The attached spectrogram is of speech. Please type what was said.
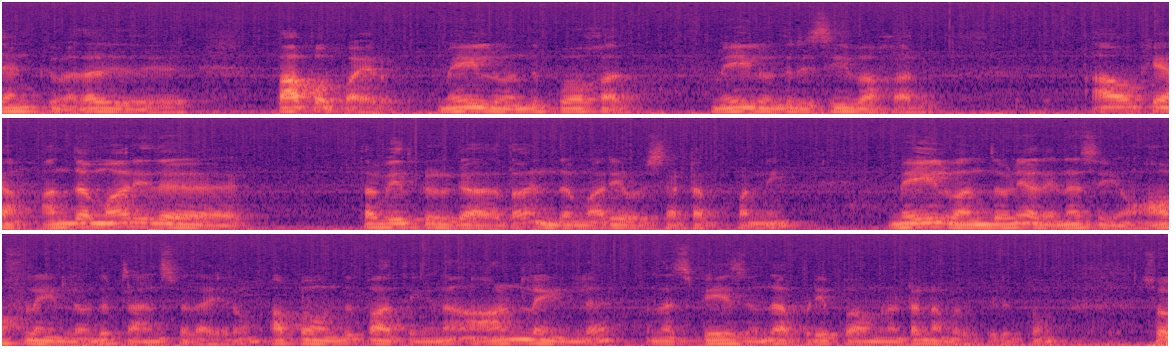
ஜங்க் அதாவது பாப்பப் ஆயிரும். மெயில் வந்து போகாது. மெயில் வந்து ரிசீவ் ஆகாது. ஓகே அந்த மாதிரி இதை தவிர்க்கிறதுக்காக தான் இந்த மாதிரி ஒரு செட்டப் பண்ணி மெயில் வந்தோடனே அது என்ன செய்யும்? ஆஃப்லைனில் வந்து ட்ரான்ஸ்ஃபர் ஆயிரும். அப்போ வந்து பார்த்தீங்கன்னா ஆன்லைனில் அந்த ஸ்பேஸ் வந்து அப்படியே பர்மனெண்ட்டாக நம்மளுக்கு இருக்கும். ஸோ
